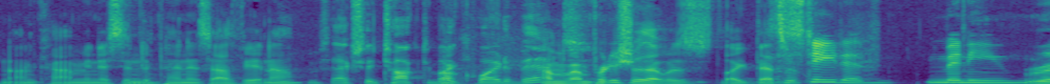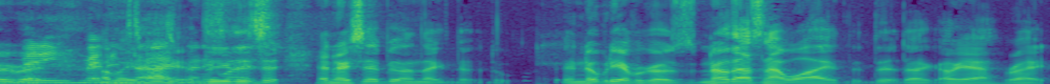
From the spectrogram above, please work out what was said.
non-communist independent South Vietnam." It's actually talked about quite a bit. I'm, I'm pretty sure that was like that's a, Stated many Right, many right. many I'm like, times, many they- they ways. said- and I said, to like, and nobody ever goes, no, that's not why. They're like, oh yeah, right.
